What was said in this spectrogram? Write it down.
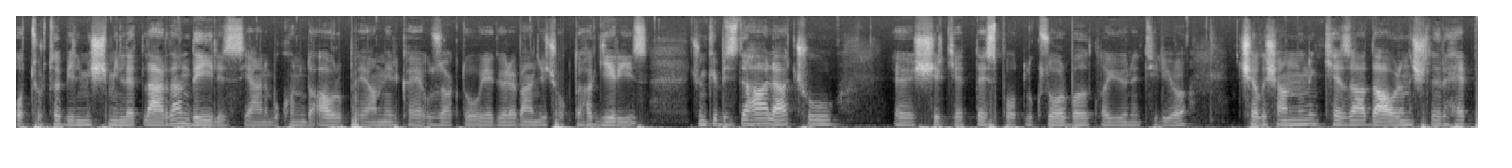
oturtabilmiş milletlerden değiliz. Yani bu konuda Avrupa'ya, Amerika'ya, Uzak Doğu'ya göre bence çok daha geriyiz. Çünkü bizde hala çoğu e, şirket despotluk, zorbalıkla yönetiliyor. Çalışanların keza davranışları hep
